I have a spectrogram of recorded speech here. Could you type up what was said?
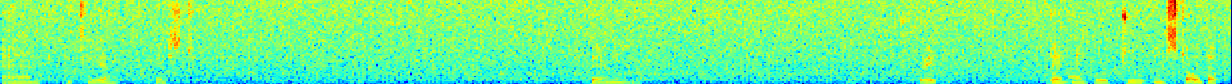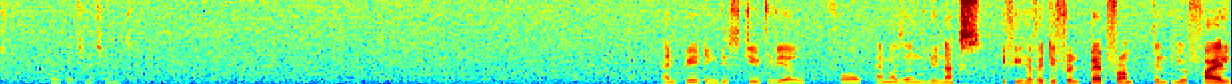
And put here paste. Then great then I go to install that. Firebase agent I'm creating this tutorial for Amazon Linux. If you have a different platform then your file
